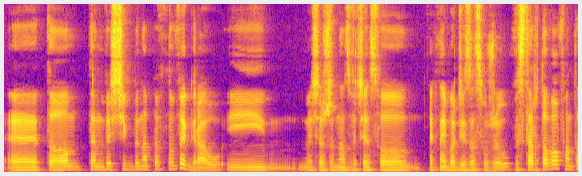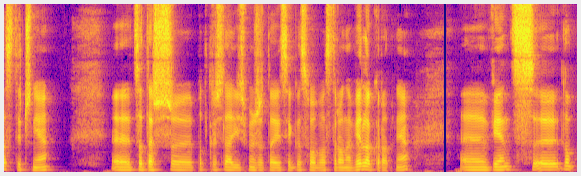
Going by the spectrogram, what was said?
e, to ten wyścig by na pewno wygrał i myślę, że na zwycięstwo jak najbardziej zasłużył. Wystartował fantastycznie, co też podkreślaliśmy, że to jest jego słaba strona wielokrotnie, więc no,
